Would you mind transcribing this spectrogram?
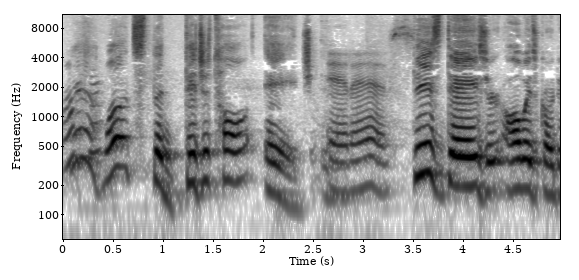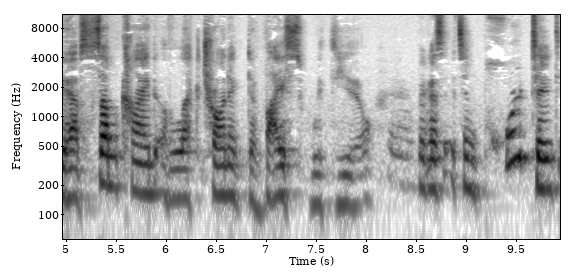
Okay. Yeah, well, it's the digital age. It is. These days, you're always going to have some kind of electronic device with you mm-hmm. because it's important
